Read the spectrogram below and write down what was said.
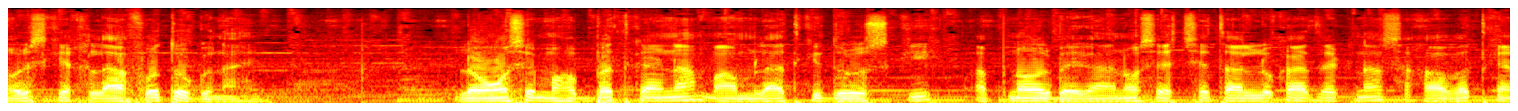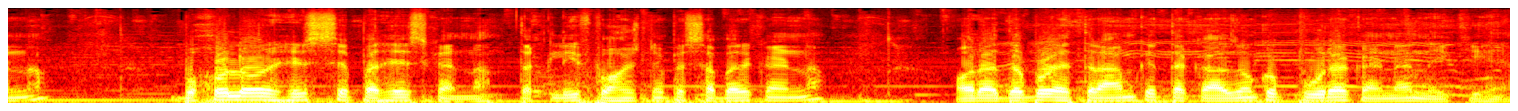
और इसके ख़िलाफ़ हो तो गुनाह है। लोगों से मोहब्बत करना मामला की दुरुस्ती, अपनों और बेगानों से अच्छे ताल्लुक रखना, सखावत करना, बखुल और हिस्स से परहेज करना, तकलीफ़ पहुँचने पर सब्र करना और अदब व एहतराम के तकाज़ों को पूरा करना नेकी है।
